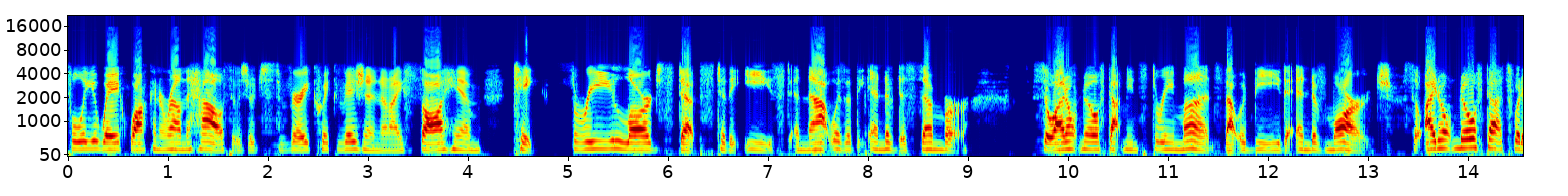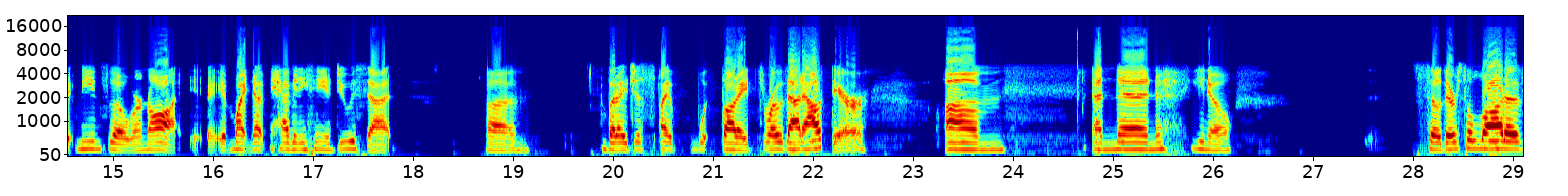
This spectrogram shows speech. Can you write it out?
fully awake walking around the house. It was just a very quick vision, and I saw him take three large steps to the east, and that was at the end of December. So I don't know if that means three months. That would be the end of March. So I don't know if that's what it means, though, or not. It, it might not have anything to do with that. Um, but I just I w- thought I'd throw that out there. Um, and then you know so there's a lot of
